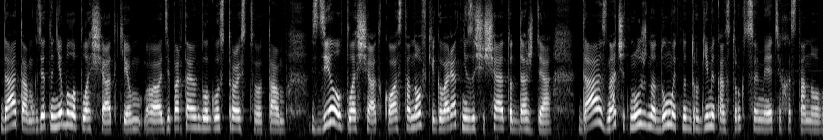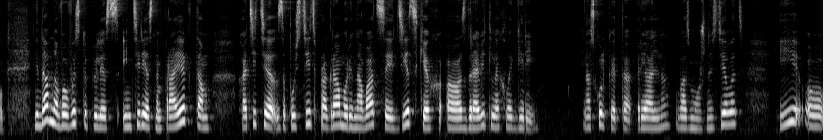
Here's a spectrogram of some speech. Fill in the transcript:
Да, там где-то не было площадки, а, департамент благоустройства там сделал площадку, а остановки, говорят, не защищают от дождя. Да, значит, нужно думать над другими конструкциями этих остановок. Недавно вы выступили с интересным проектом. Хотите запустить программу реновации детских э, оздоровительных лагерей насколько это реально, возможно сделать. И э,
